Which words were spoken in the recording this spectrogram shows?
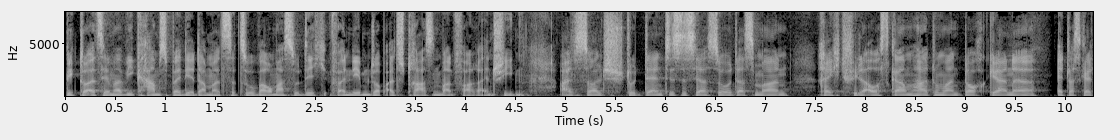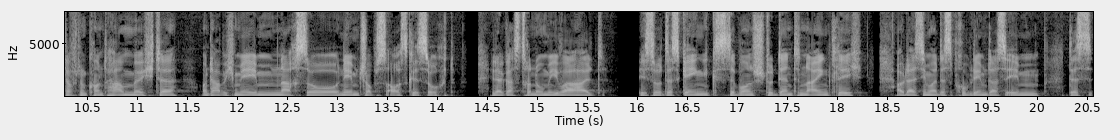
Victor, erzähl mal, wie kam es bei dir damals dazu? Warum hast du dich für einen Nebenjob als Straßenbahnfahrer entschieden? Also als Student ist es ja so, dass man recht viele Ausgaben hat und man doch gerne etwas Geld auf dem Konto haben möchte. Und da habe ich mir eben nach so Nebenjobs ausgesucht. In der Gastronomie war halt ist so das gängigste bei uns Studenten eigentlich. Aber da ist immer das Problem, dass eben das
